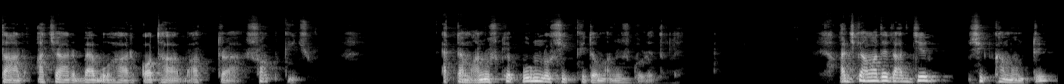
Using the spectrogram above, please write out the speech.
তার আচার, ব্যবহার কথাবার্তা সব কিছু একটা মানুষকে পূর্ণ শিক্ষিত মানুষ গড়ে তোলে। আজকে আমাদের রাজ্যের শিক্ষামন্ত্রী,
